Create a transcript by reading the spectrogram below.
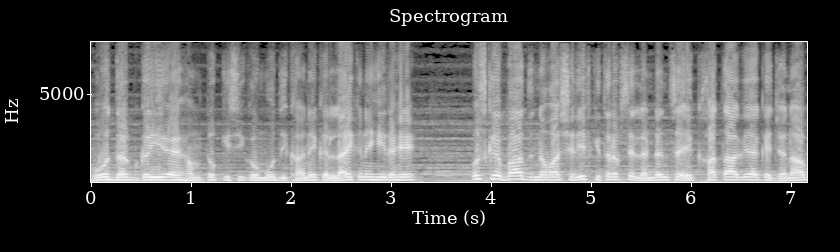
وہ دب گئی ہے، ہم تو کسی کو منہ دکھانے کے لائق نہیں رہے۔ اس کے بعد نواز شریف کی طرف سے لنڈن سے ایک خط آ گیا کہ جناب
